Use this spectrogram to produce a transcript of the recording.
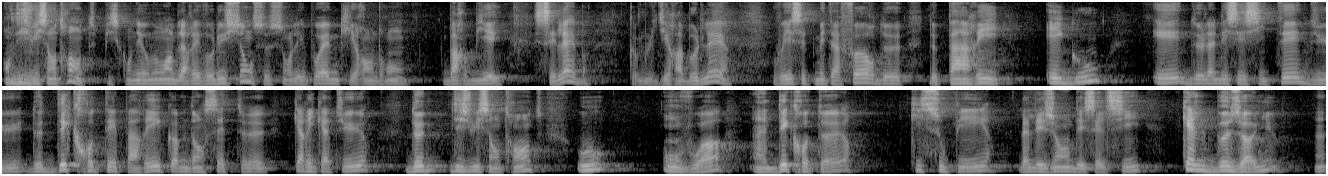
en 1830, puisqu'on est au moment de la Révolution, ce sont les poèmes qui rendront Barbier célèbre, comme le dira Baudelaire. Vous voyez cette métaphore de, Paris égout et de la nécessité de décroter Paris, comme dans cette caricature de 1830, où on voit un décroteur qui soupire, la légende est celle-ci, quelle besogne, hein,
